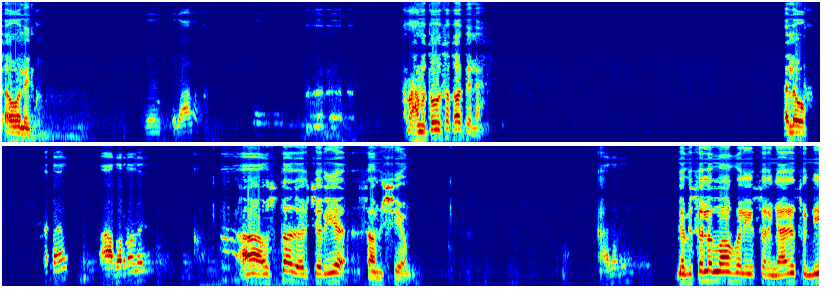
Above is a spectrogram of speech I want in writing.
അസ്സലാമലൈക്കും റഹമത്തുള്ള رحمة الله ഹലോ ആ ഉസ്താദ് ഒരു ചെറിയ സംശയം. നബി സല്ലല്ലാഹു അലൈഹി വസല്ലം ഞാനൊരു സുന്നി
